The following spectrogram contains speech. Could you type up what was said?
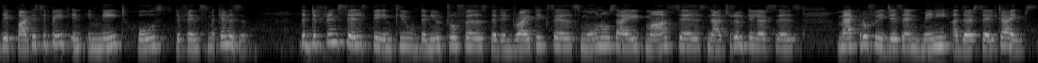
They participate in innate host defense mechanism the different cells they include the neutrophils, the dendritic cells, monocyte, mast cells, natural killer cells, macrophages and many other cell types.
